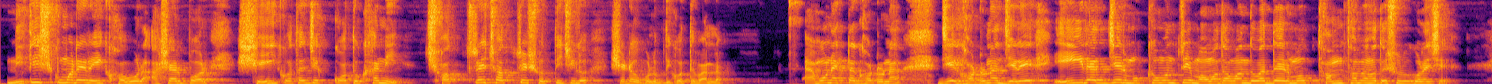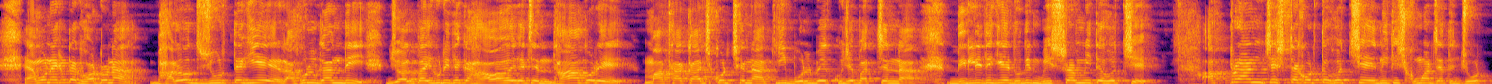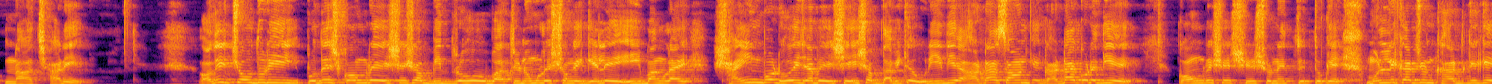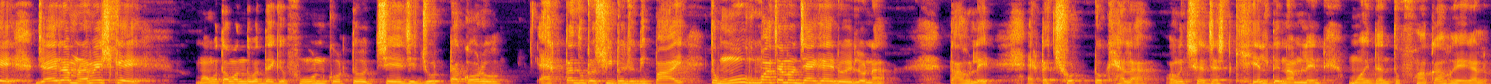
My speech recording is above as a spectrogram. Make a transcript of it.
নীতিশ কুমারের এই খবর আসার পর সেই কথা যে কতখানি ছত্রে ছত্রে সত্যি ছিল সেটা উপলব্ধি করতে পারলাম। এমন একটা ঘটনা, যে ঘটনার জেরে এই রাজ্যের মুখ্যমন্ত্রী মমতা বন্দ্যোপাধ্যায়ের মুখ থমথমে হতে শুরু করেছে। এমন একটা ঘটনা, ভারত জুড়তে গিয়ে রাহুল গান্ধী জলপাইগুড়ি থেকে হাওয়া হয়ে গেছেন, ধাঁ করে, মাথা কাজ করছে না, কি বলবে খুঁজে পাচ্ছেন না, দিল্লিতে গিয়ে দুদিন বিশ্রাম নিতে হচ্ছে, আপ্রাণ চেষ্টা করতে হচ্ছে নীতিশ কুমার যাতে জোট না ছাড়ে। অধীর চৌধুরী, প্রদেশ কংগ্রেস সেসব বিদ্রোহ বা তৃণমূলের সঙ্গে গেলে এই বাংলায় সাইনবোর্ড হয়ে যাবে, সেই সব দাবিকে উড়িয়ে দিয়ে হাঁটা সাউন্ডকে ঘাটা করে দিয়ে কংগ্রেসের শীর্ষ নেতৃত্বকে মল্লিকার্জুন খাড়গেকে জয়রাম রমেশকে, মমতা বন্দ্যোপাধ্যায়কে ফোন করতে হচ্ছে যে জোটটা করো, একটা দুটো সিটও যদি পাই, তো মুখ বাঁচানোর জায়গায় রইল না। তাহলে একটা ছোট্ট খেলা, অমিত শাহ জাস্ট খেলতে নামলেন, ময়দান তো ফাঁকা হয়ে গেল।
